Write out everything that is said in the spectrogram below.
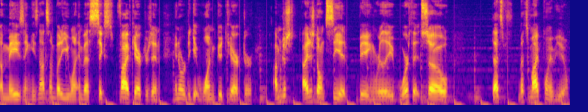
amazing. He's not somebody you want to invest six, five characters in in order to get one good character. I'm just, I just don't see it being really worth it. So that's that's my point of view.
